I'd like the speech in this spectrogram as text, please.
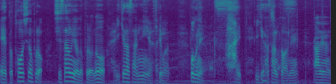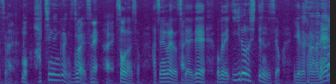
えー、と投資のプロ資産運用のプロのはい。池田さんに来てもらって、僕ねはい。池田さんとはねあれなんですよ、はい。もう8年ぐらいの付き合い。ぐらいですね。はい。そうなんですよ。8年ぐらいの付き合いで、僕ねいろいろ知ってるんですよ。池田さんがね。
